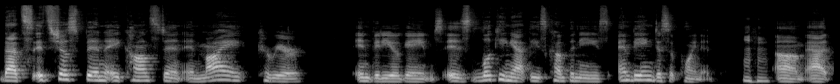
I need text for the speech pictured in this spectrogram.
that's it's just been a constant in my career in video games is looking at these companies and being disappointed Mhm. um, at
